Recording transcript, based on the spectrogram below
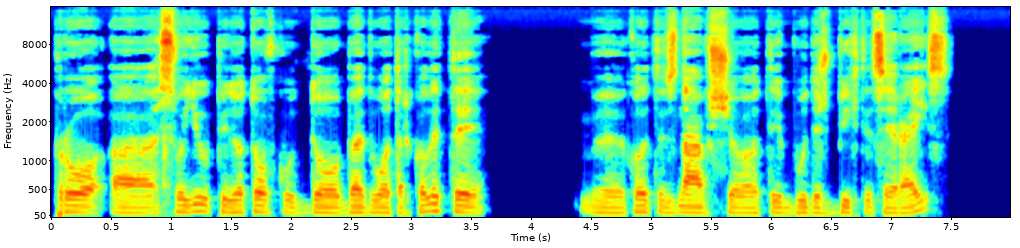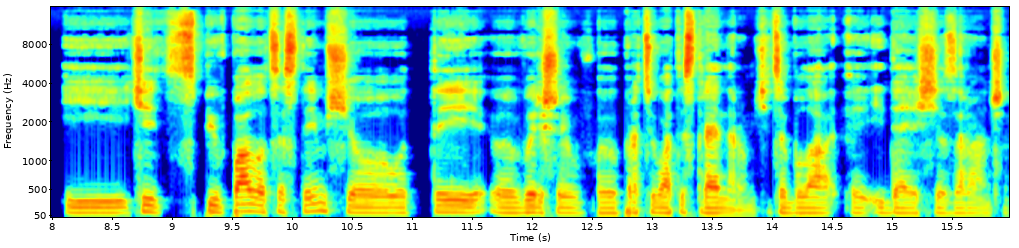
про а, свою підготовку до Bedwater. Коли ти е, коли ти знав, що ти будеш бігти цей рейс, і чи співпало це з тим, що ти е, вирішив е, працювати з тренером? Чи це була ідея ще заранше?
